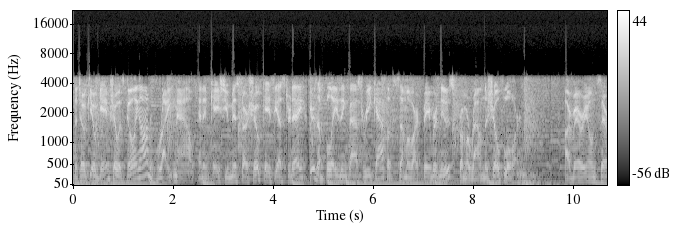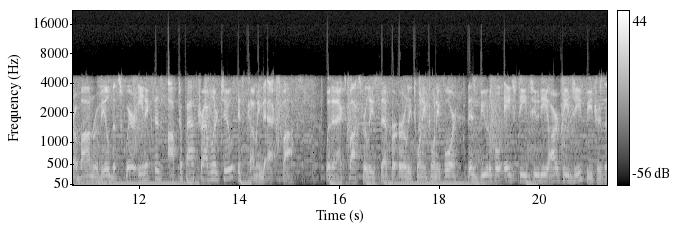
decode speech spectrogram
The Tokyo Game Show is going on right now, and in case you missed our showcase yesterday, here's a blazing fast recap of some of our favorite news from around the show floor. Our very own Sarah Bond revealed that Square Enix's Octopath Traveler 2 is coming to Xbox. With an Xbox release set for early 2024, this beautiful HD 2D RPG features a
